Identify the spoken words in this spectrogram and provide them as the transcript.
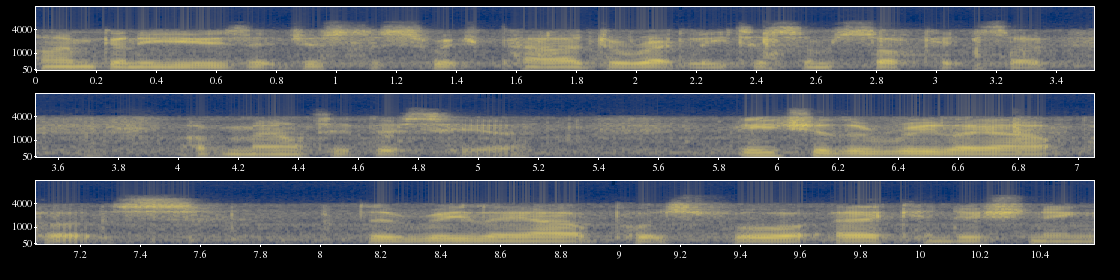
I'm going to use it just to switch power directly to some sockets so I've mounted this here. Each of the relay outputs the relay outputs for air conditioning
